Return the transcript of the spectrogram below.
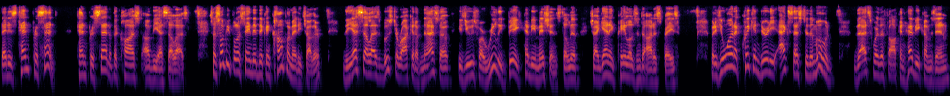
That is 10%. 10% of the cost of the SLS. So some people are saying that they can complement each other. The SLS booster rocket of NASA is used for really big, heavy missions to lift gigantic payloads into outer space. But if you want a quick and dirty access to the moon, that's where the Falcon Heavy comes in.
